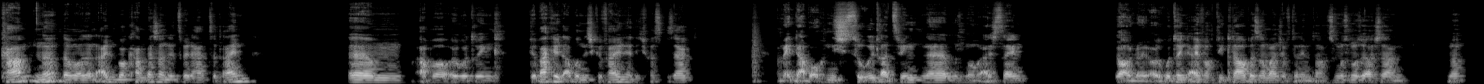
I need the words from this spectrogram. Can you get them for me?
kam, ne? Da war dann Altenburg kam besser in die zweite Halbzeit rein. Ähm, aber Eurodrink gewackelt, aber nicht gefallen, hätte ich fast gesagt. Am Ende aber auch nicht so ultra zwingend, ne? Muss man auch ehrlich sein. Ja, ne, Eurodrink einfach die klar bessere Mannschaft an dem Tag, das muss man so ehrlich sagen. Ne?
